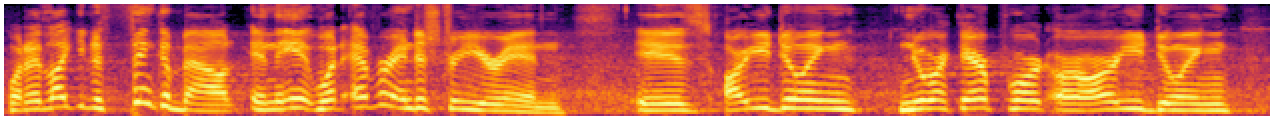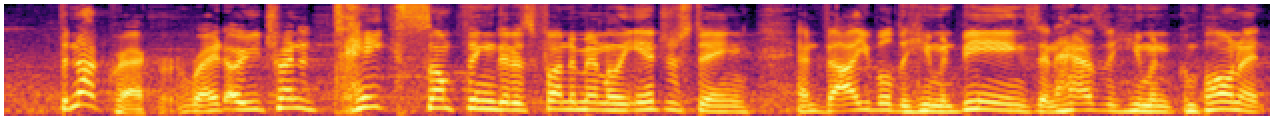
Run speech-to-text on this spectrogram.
what I'd like you to think about in the, whatever industry you're in is are you doing Newark Airport or are you doing the Nutcracker, right? Are you trying to take something that is fundamentally interesting and valuable to human beings and has a human component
